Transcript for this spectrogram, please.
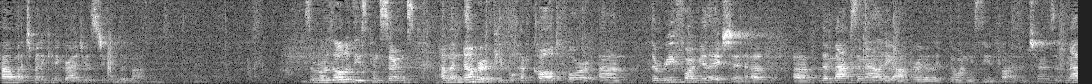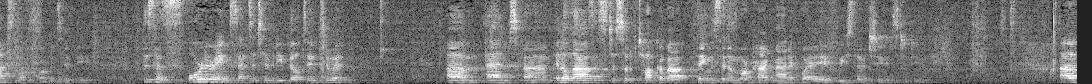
how much money can a graduate student live on? As a result of these concerns, um, a number of people have called for um, the reformulation of uh, the maximality operator, like the one you see in five, in terms of maximal informativity. This has ordering sensitivity built into it, um, and um, it allows us to sort of talk about things in a more pragmatic way if we so choose to um,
